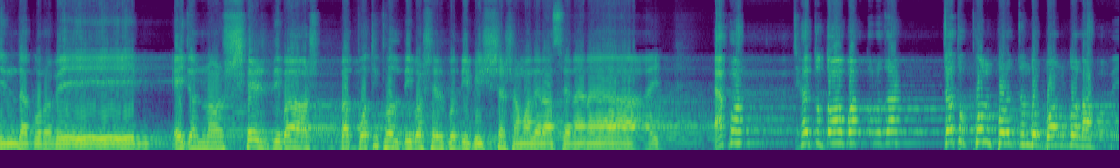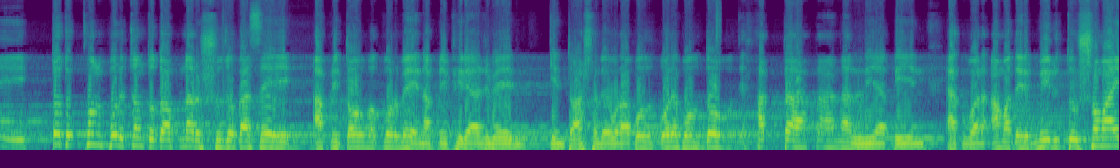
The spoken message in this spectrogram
চিন্তা করবেন। এই জন্য শেষ দিবস বা প্রতিফল দিবসের প্রতি বিশ্বাস আমাদের আছে না নাই? এখন যেহেতু তো যতক্ষণ পর্যন্ত বন্ধ না হবে, ততক্ষণ পর্যন্ত তো আপনার সুযোগ আছে। আপনি তওবা করবেন, আপনি ফিরে আসবেন। কিন্তু আসলে ওরা বল, ওরা বলতো যে, হাত্তা তানাল ইয়াকিন। একবার আমাদের মৃত্যুর সময়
